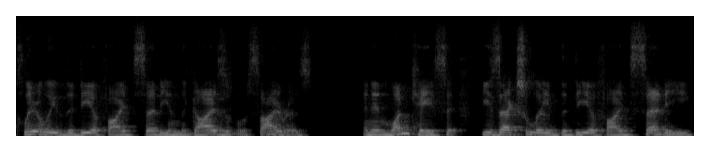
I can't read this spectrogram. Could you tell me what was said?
clearly the deified Seti in the guise of Osiris. And in one case, he's actually the deified Seti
